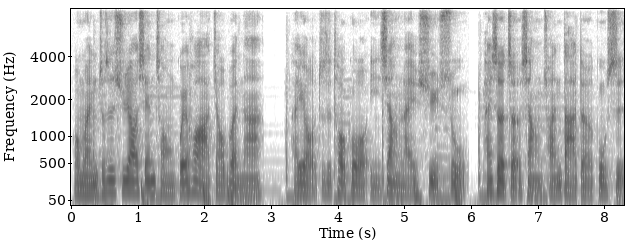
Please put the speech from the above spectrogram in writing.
我们就是需要先从规划脚本啊。还有就是透过影像来叙述拍摄者想传达的故事，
